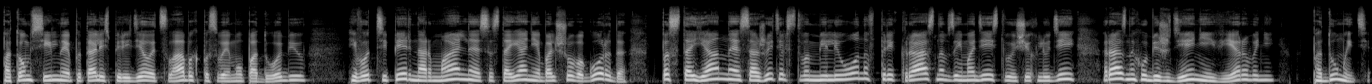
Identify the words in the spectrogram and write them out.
Потом сильные пытались переделать слабых по своему подобию. И вот теперь нормальное состояние большого города – постоянное сожительство миллионов прекрасно взаимодействующих людей разных убеждений и верований. Подумайте,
